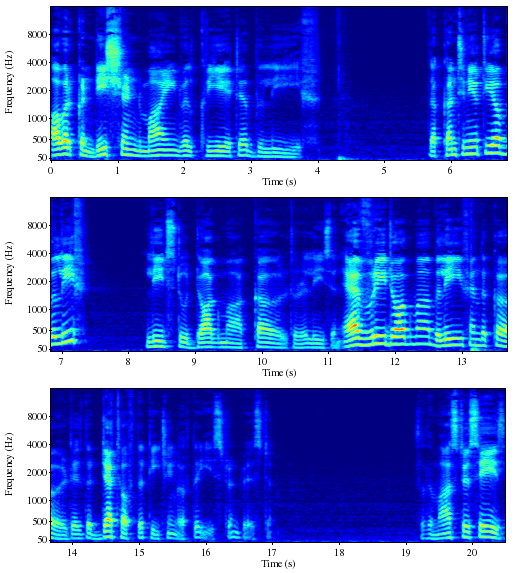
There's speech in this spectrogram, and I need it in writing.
our conditioned mind will create a belief. The continuity of belief leads to dogma, cult, religion. Every dogma, belief, and the cult is the death of the teaching of the Eastern wisdom. So the Master says,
